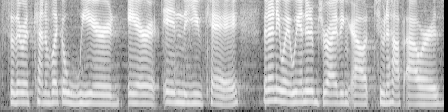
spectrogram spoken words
So there was kind of like a weird air in the UK. But anyway, we ended up driving out two and a half hours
